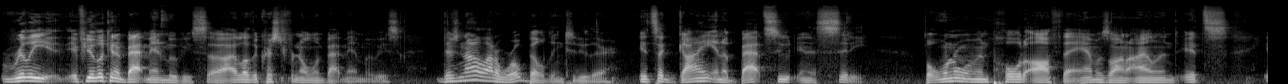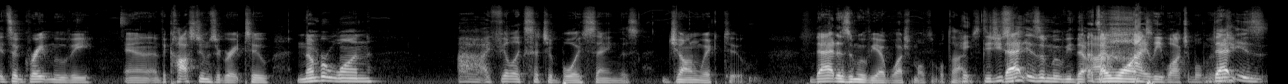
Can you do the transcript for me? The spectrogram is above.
really, if you're looking at Batman movies, uh, I love the Christopher Nolan Batman movies. There's not a lot of world building to do there. It's a guy in a bat suit in a city, but Wonder Woman pulled off the Amazon island. It's it's a great movie, and the costumes are great too. Number one, ah, I feel like such a boy saying this. John Wick Two. That is a movie I've watched multiple times. did you That see- is a movie that I a want. highly watchable movie. That is,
